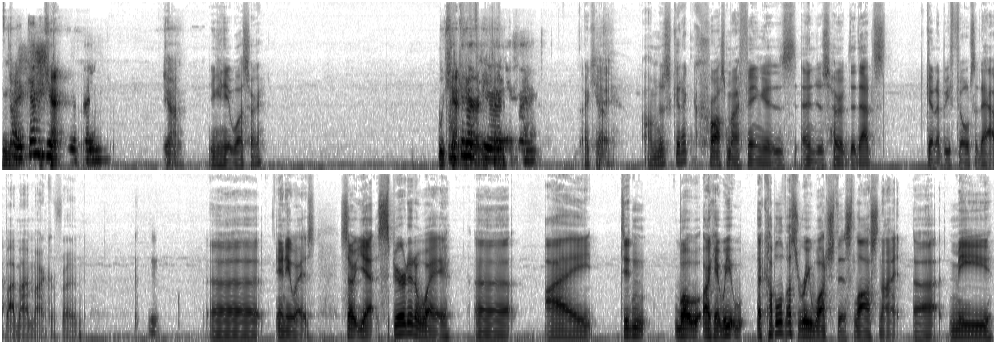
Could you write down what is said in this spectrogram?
No. I can we hear can't. anything. Yeah. You can hear what? Sorry. We can't cannot hear hear anything. anything. Okay. I'm just gonna cross my fingers and just hope that that's gonna be filtered out by my microphone. Uh, anyways, so yeah, Spirited Away. Uh, I didn't. Well, okay, we a couple of us rewatched this last night. Uh, me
